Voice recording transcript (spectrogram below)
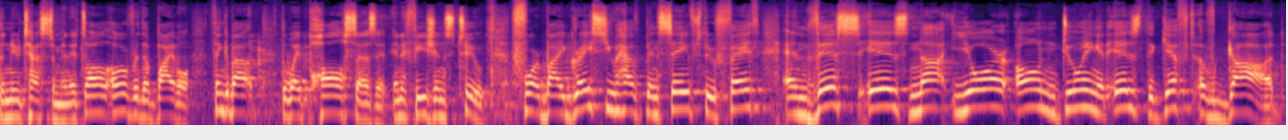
the New Testament. It's all over the Bible. Think about the way Paul says it in Ephesians 2. For by grace you have been saved through faith, and this is not your own doing, it is the gift of God,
